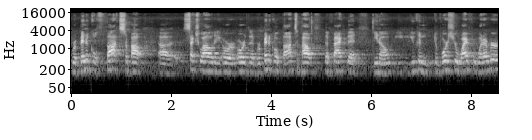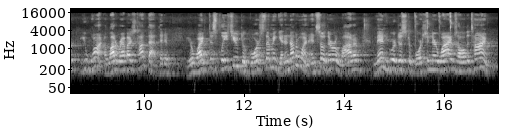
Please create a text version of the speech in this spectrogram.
rabbinical thoughts about uh, sexuality or, or the rabbinical thoughts about the fact that, you know, you, can divorce your wife or whatever you want. A lot of rabbis taught that, that if your wife displeased you, divorce them and get another one. And so there are a lot of men who are just divorcing their wives all the time.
